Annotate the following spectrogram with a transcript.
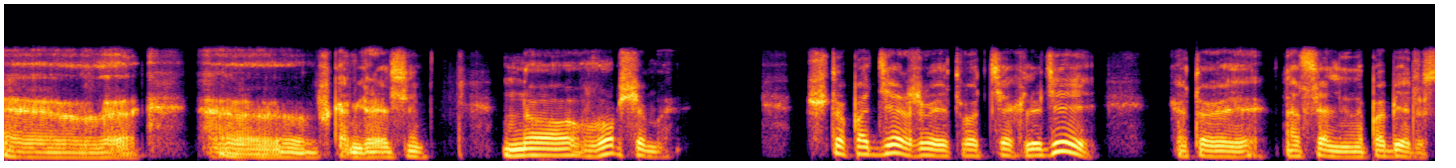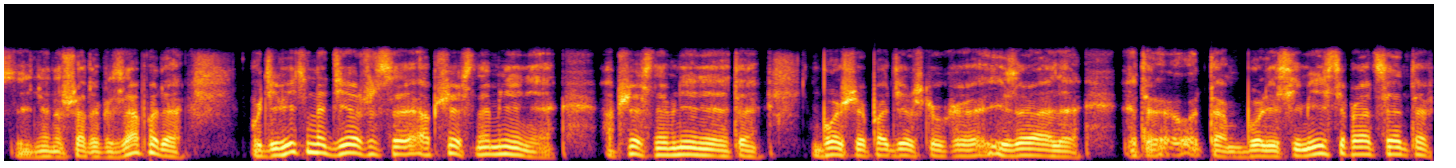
э, в, э, в Конгрессе. Но, в общем, что поддерживает вот тех людей, которые нацелены на победу Соединенных Штатов и Запада, удивительно держится общественное мнение. Общественное мнение – это большая поддержка Израиля, это там более 70%,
